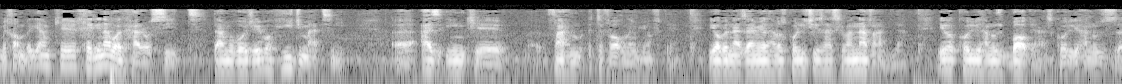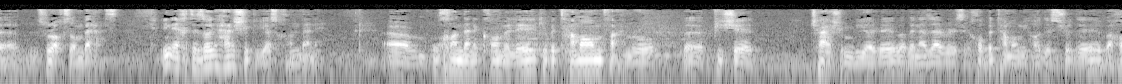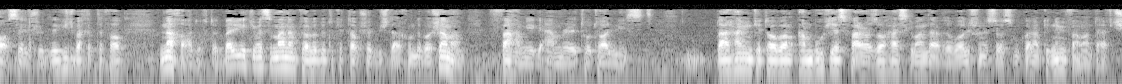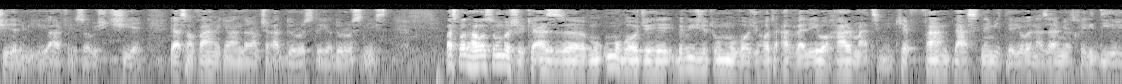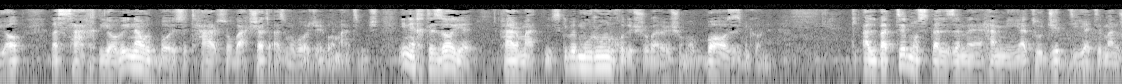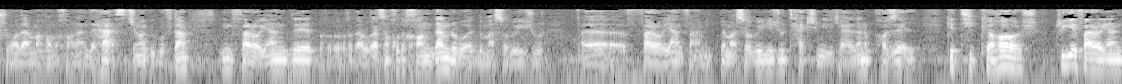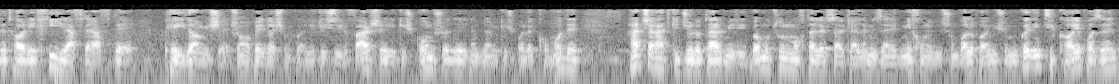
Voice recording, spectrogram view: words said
می‌خوام بگم که خیلی نباید حراسید در مواجهه با هیچ متنی از اینکه فهم اتفاق نمیافته. یا به نظر میاد هنوز کلی چیز هست که من نفهمیدم. یا کلی هنوز باگ هست کلی هنوز سوراخ زنبه هست. این اختزای هر شکلی از خواندنه. اون خواندن کامله که به تمام فهم رو پیش چشم بیاره و به نظر برسه. که خب به تمامی حادث شده و حاصل شده. هیچ وقت اتفاق نخواهد افتاد. برای یکی مثل منم که حالا دو تا کتاب شد بیشتر خونده باشم هم فهم یک امر توتال نیست در همین کتابم انبوهی از فرازا هست که من در قبالشون احساس می‌کنم که نمی‌فهمم طرف چی داره میگه یا حرف حسابش چیه یا اصلا فهمی که من دارم چقدر درسته یا درست نیست. پس باید حواستون باشه که از مواجهه به ویژه تو مواجهات اولیه با هر متنی که فهم دست نمیده یا به نظر میاد خیلی دیریاب و سختیابه این نبود باعث ترس و وحشت از مواجهه با متن میشه این اختزای هر متنی است که به مرور خودش رو برای شما باز می‌کنه. البته مستلزم همیت و جدیت من و شما در مقام خواننده هست. چون که گفتم این فرایند در واقع خود خواندن رو باید به مسابقه جور فرایند فهمید. به مسابقه یه جور تکمیل کردن پازل که تیکه هاش توی فرایند تاریخی رفته رفته پیدا میشه. شما پیداش می‌کنید. یکیش زیر فرشه یکیش گم شده نمی‌دونم یکیش بالای کمده. هر چقدر که جلوتر میرید با متون مختلف سرکله می‌زنید میخونیدشون بالا پایینشون می‌کنید این تیکه های پازل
